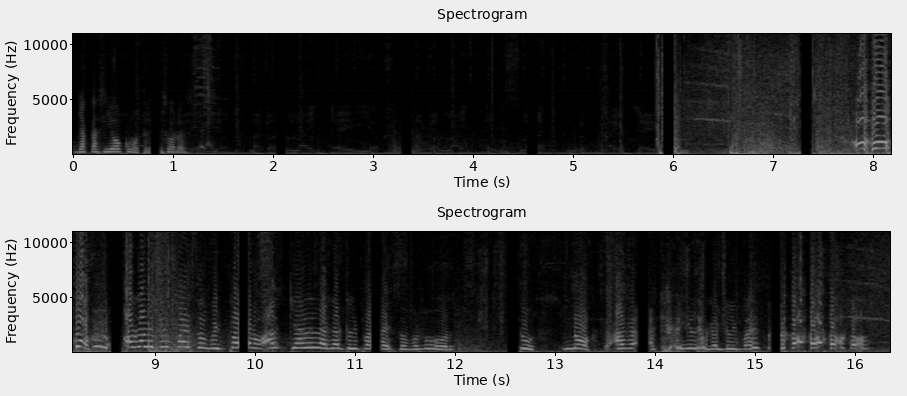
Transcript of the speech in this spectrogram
Ya casi llevo como tres horas. ¡Oh! ¡Hágale clip a eso, güey! ¡Paro! ¡A que alguien le haga clip a eso, por favor! Tú, no, haga, a que alguien le haga clip a eso.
